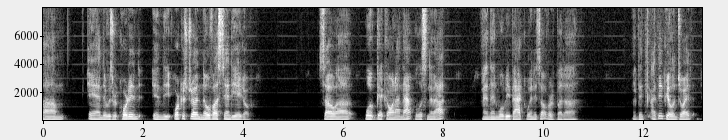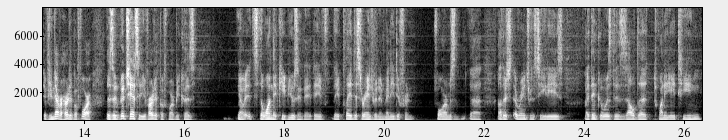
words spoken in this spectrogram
um, and it was recorded in the Orchestra Nova San Diego. So uh, we'll get going on that. We'll listen to that, and then we'll be back when it's over. But uh, I think I think you'll enjoy it. If you've never heard it before, there's a good chance that you've heard it before because you know it's the one they keep using. They, they've they played this arrangement in many different forms, uh, other arrangement CDs. I think it was the Zelda 2018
